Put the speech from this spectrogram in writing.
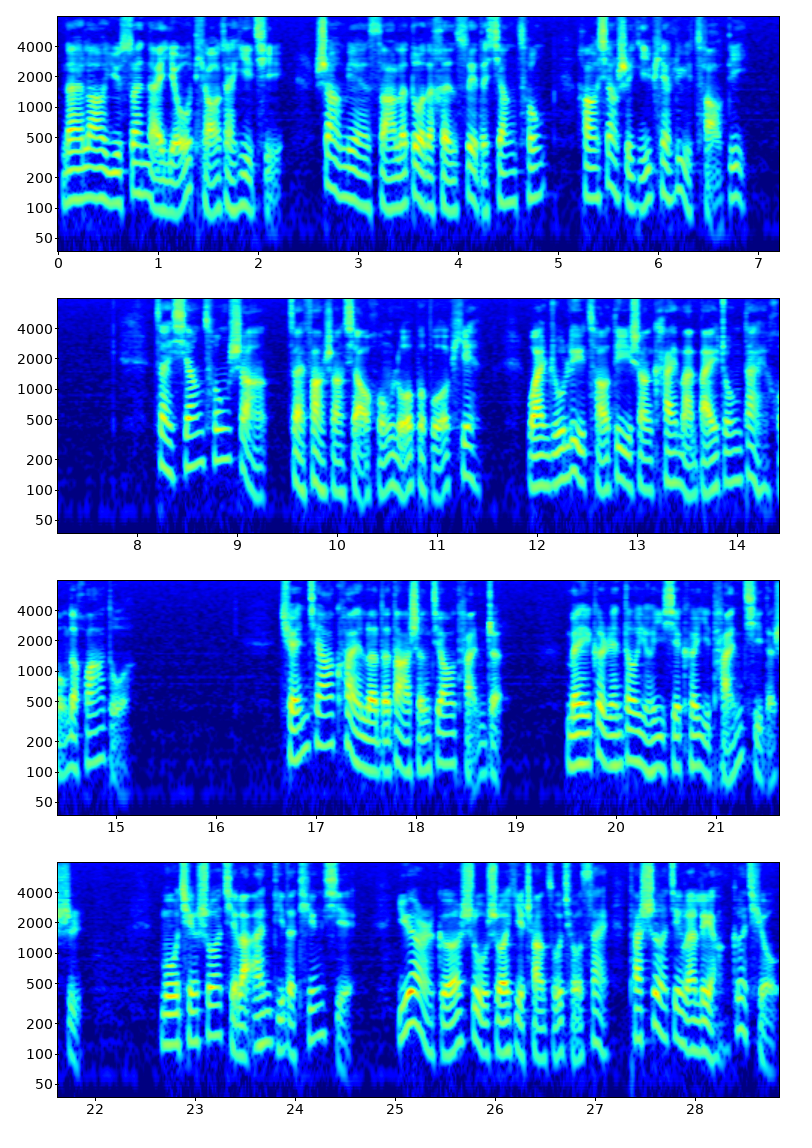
奶酪与酸奶油调在一起，上面撒了剁得很碎的香葱，好像是一片绿草地。在香葱上。再放上小红萝卜薄片，宛如绿草地上开满白中带红的花朵。全家快乐的大声交谈着，每个人都有一些可以谈起的事。母亲说起了安迪的听写，约尔格述说一场足球赛，他射进了两个球。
